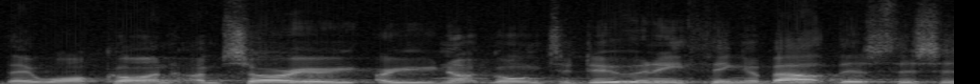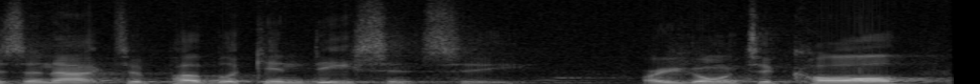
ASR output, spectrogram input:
They walk on. I'm sorry, are you not going to do anything about this? This is an act of public indecency. Are you going to call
